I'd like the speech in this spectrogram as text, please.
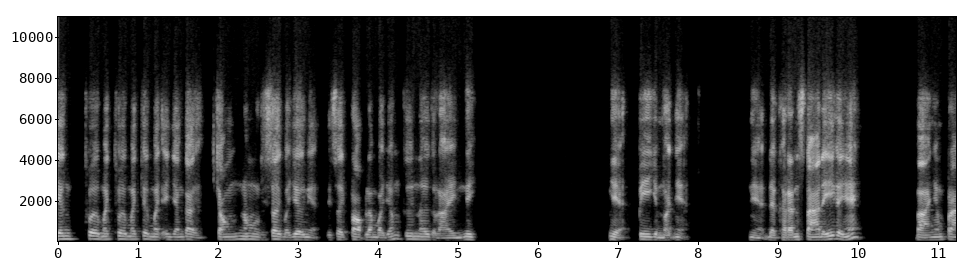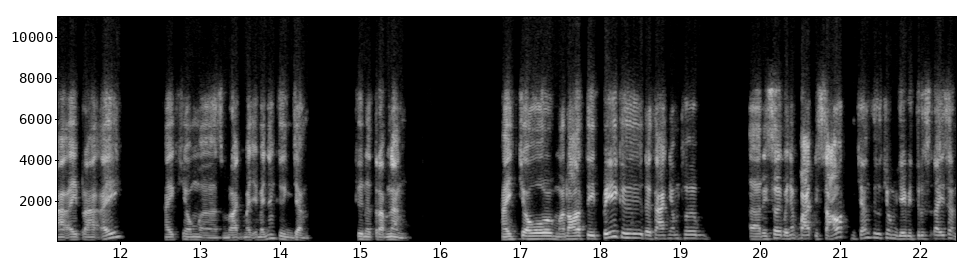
យើងធ្វើមិនធ្វើមិនធ្វើមិនអីចឹងទៅចង់ក្នុង research របស់យើងនេះ research problem របស់យើងគឺនៅកន្លែងនេះនេះពីរចំណុចនេះនេះ the current study ឃើញទេបាទខ្ញុំប្រើអីប្រើអីហើយខ្ញុំសម្រាប់មិនអីមិនហ្នឹងគឺអញ្ចឹងគឺនៅត្រឹមហ្នឹង ហើយចូលមកដល់ទី2គឺដោយសារខ្ញុំធ្វើ research របស់ខ្ញុំបែបពិសោធន៍អញ្ចឹងគឺខ្ញុំនិយាយពីទ្រឹស្ដីសិន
